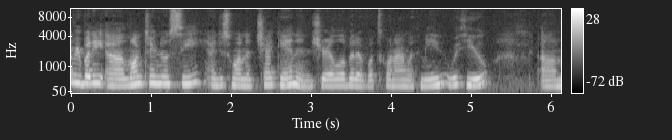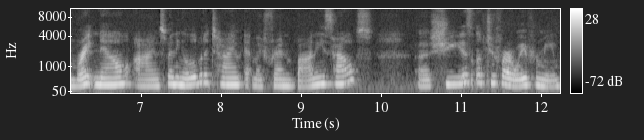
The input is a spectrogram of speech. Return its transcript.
everybody, uh, long time no see. I just want to check in and share a little bit of what's going on with me, with you. Um, right now, I'm spending a little bit of time at my friend Bonnie's house. Uh, she doesn't live too far away from me,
